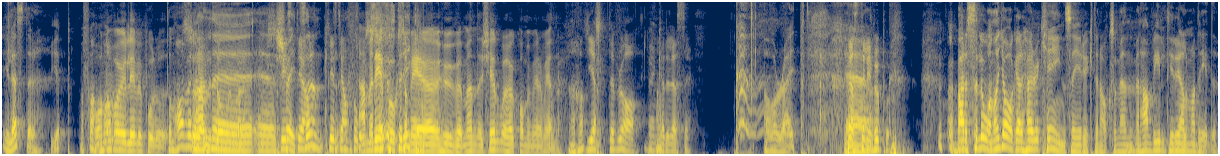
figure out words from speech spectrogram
I Leicester? Japp. Vad fan, Honom har- var ju Liverpool och De har väl surrade han lite om det. eh, eh, Christian, schweizaren? Christian Fuchs. Ja men det är Fuchs som Österrike. är huvud, men Chilwell har kommit mer och mer. Jaha, Jättebra, bänkade Leicester. all right. Bäst i Liverpool. Barcelona jagar Harry Kane säger ryktena också, men, men han vill till Real Madrid.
